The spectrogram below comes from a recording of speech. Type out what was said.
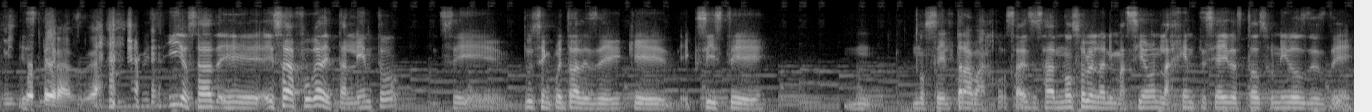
Sí, este, pues sí, o sea, esa fuga de talento se, pues, se encuentra desde que existe, mm, no sé, el trabajo, ¿sabes? O sea, no solo en la animación, la gente se ha ido a Estados Unidos desde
